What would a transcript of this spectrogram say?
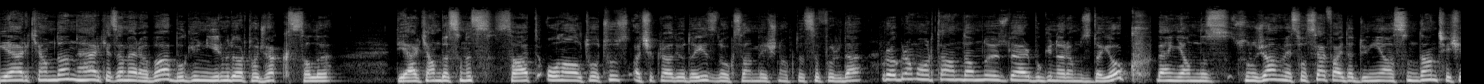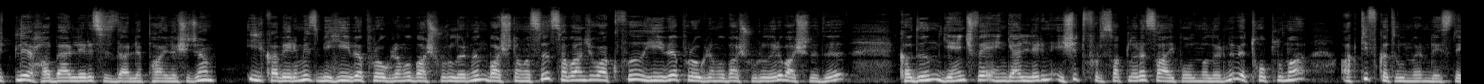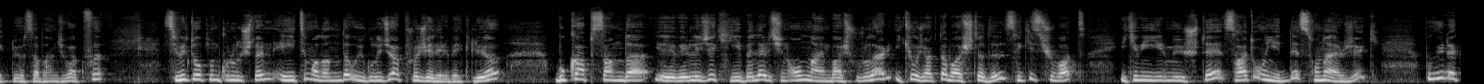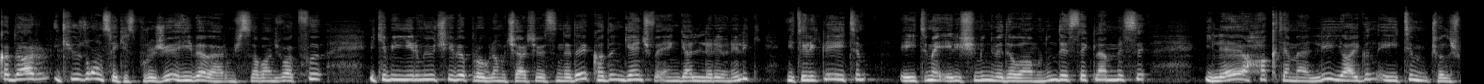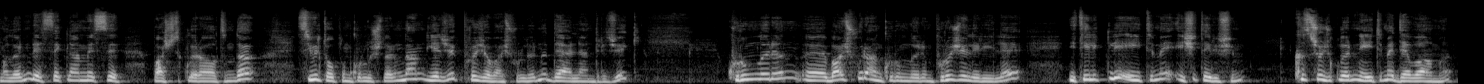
Diğer Kam'dan herkese merhaba. Bugün 24 Ocak Salı. Diğer Kam'dasınız. Saat 16.30 Açık Radyo'dayız 95.0'da. Program ortağım Damla Özler bugün aramızda yok. Ben yalnız sunacağım ve sosyal fayda dünyasından çeşitli haberleri sizlerle paylaşacağım. İlk haberimiz bir hibe programı başvurularının başlaması. Sabancı Vakfı hibe programı başvuruları başladı. Kadın, genç ve engellilerin eşit fırsatlara sahip olmalarını ve topluma aktif katılımlarını destekliyor Sabancı Vakfı. Sivil toplum kuruluşlarının eğitim alanında uygulayacağı projeleri bekliyor. Bu kapsamda e, verilecek hibeler için online başvurular 2 Ocak'ta başladı. 8 Şubat 2023'te saat 17'de sona erecek. Bugüne kadar 218 projeye hibe vermiş Sabancı Vakfı. 2023 hibe programı çerçevesinde de kadın, genç ve engellilere yönelik nitelikli eğitim, eğitime erişimin ve devamının desteklenmesi, ile hak temelli yaygın eğitim çalışmalarının desteklenmesi başlıkları altında sivil toplum kuruluşlarından gelecek proje başvurularını değerlendirecek. Kurumların, e, başvuran kurumların projeleriyle nitelikli eğitime eşit erişim, kız çocukların eğitime devamı,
